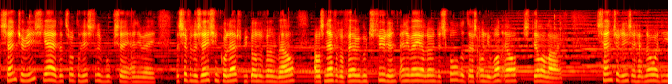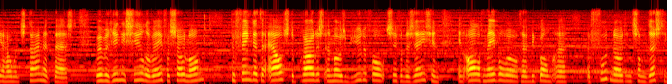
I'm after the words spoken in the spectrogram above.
Centuries? Yeah, that's what the history books say anyway. The civilization collapsed because of them. Well, I was never a very good student. Anyway, I learned in school that there's only one elf still alive. Centuries, I had no idea how much time had passed. Were we really sealed away for so long? To think that the elves, the proudest and most beautiful civilization in all of Maple World, have become a, a footnote in some dusty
